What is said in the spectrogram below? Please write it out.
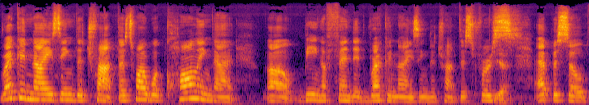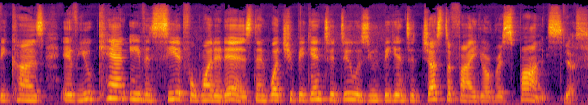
recognizing the trap that's why we're calling that uh, being offended recognizing the trap this first Yes. episode because if you can't even see it for what it is, then what you begin to do is you begin to justify your response. Yes,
